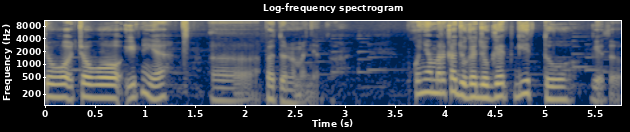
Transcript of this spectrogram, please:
cowok-cowok ini ya, eh, apa itu namanya tuh? Pokoknya mereka juga joget gitu, gitu.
